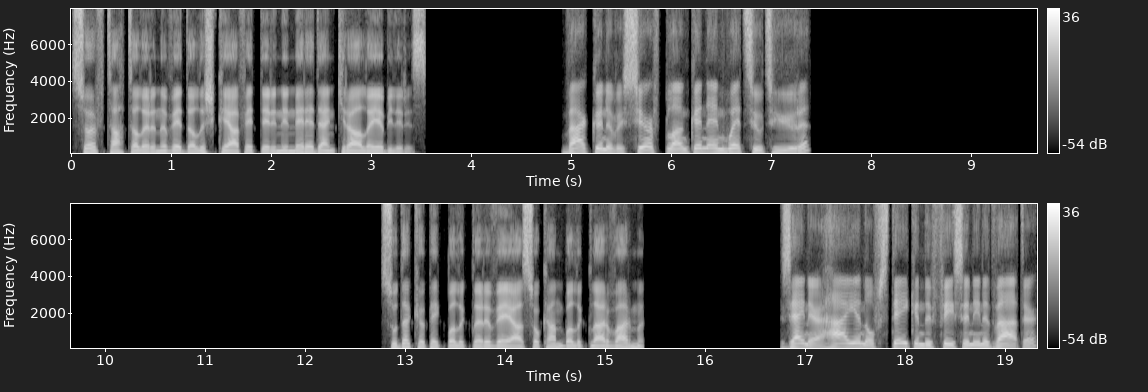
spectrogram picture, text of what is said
Sörf tahtalarını ve dalış kıyafetlerini nereden kiralayabiliriz? Waar kunnen we surfplanken en wetsuits huren? Suda köpek balıkları veya sokan balıklar var mı? Zijn er haaien of stekende vissen in het water?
